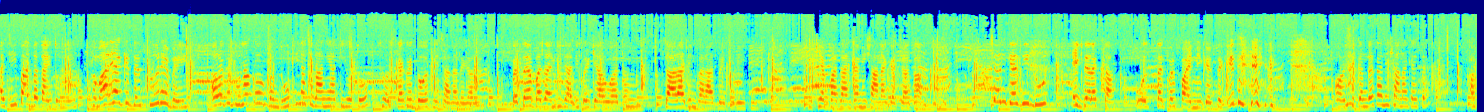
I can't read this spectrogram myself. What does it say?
अजीब बात बताई तुमने। हमारे यहाँ के दस्तूर है भाई। और अगर दूल्हा को बंदूक ही ना चलानी आती हो तो तो उसका कोई दोस्त निशाना लगा। पता है अब्बा जान की शादी पर क्या हुआ था? सारा दिन बारात बैठी रही थी। क्योंकि अब्बा जान का निशाना कच्चा था। चंद कैसी दूर, एक दरख्त था। वो उस तक पर फायर नहीं कर सके थे। और सिकंदर का निशाना कैसा है? अब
